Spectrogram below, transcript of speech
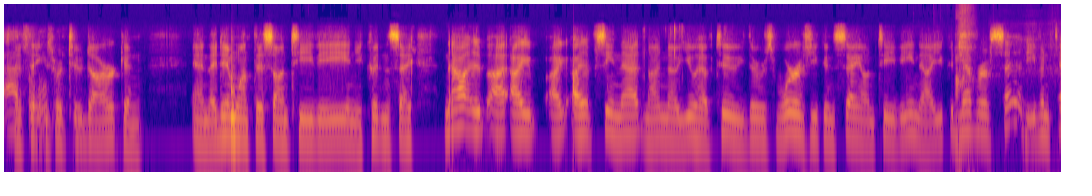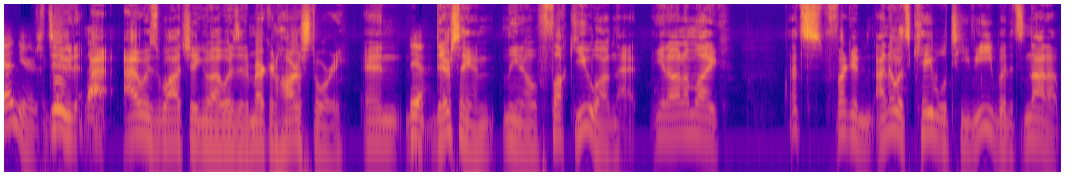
that things were too dark and and they didn't want this on TV and you couldn't say now I, I I I've seen that and I know you have too. There's words you can say on TV now you could never have said even ten years ago. Dude, No. I, I was watching uh, what is it, American Horror Story, and Yeah. they're saying you know fuck you on that, you know, and I'm like, that's fucking. I know it's cable TV, but it's not a.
